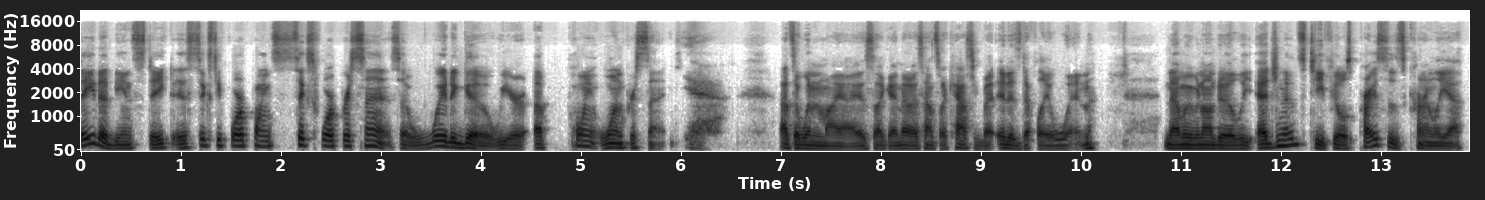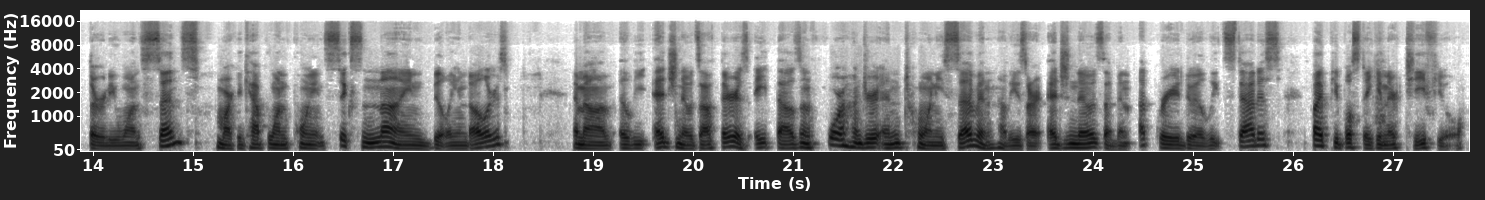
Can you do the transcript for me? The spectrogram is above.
Theta being staked is 64.64%. So, way to go. We are up 0.1%. Yeah, that's a win in my eyes. Like, I know it sounds sarcastic, but it is definitely a win. Now, moving on to Elite Edge nodes, T Fuel's price is currently at 31 cents, market cap $1.69 billion amount of elite edge nodes out there is 8,427. Now, these are edge nodes that have been upgraded to elite status by people staking their T Fuel.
